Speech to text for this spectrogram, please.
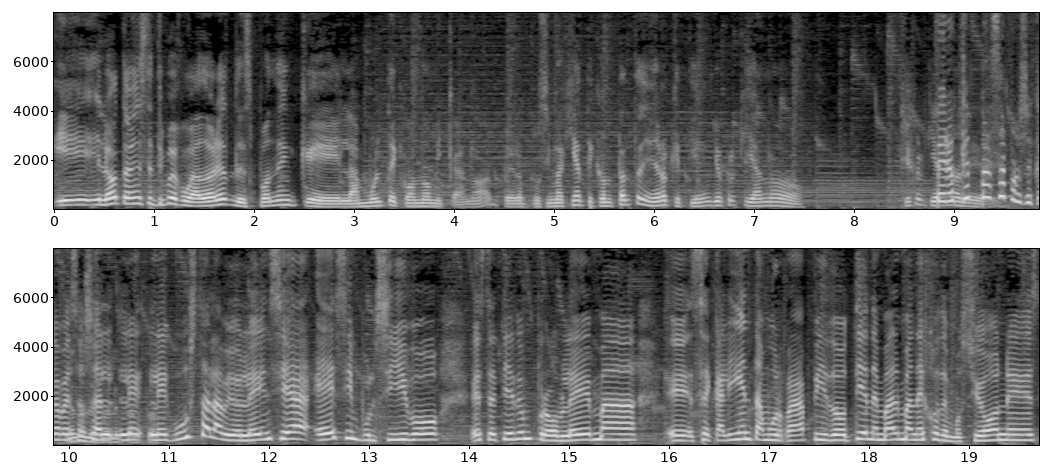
y, y luego también este tipo de jugadores les ponen que la multa económica, ¿no? Pero pues imagínate, con tanto dinero que tienen, yo creo que ya no... yo creo que ya Pero no ¿qué le- pasa por su cabeza? no o sea, le, le gusta la violencia, es impulsivo, este tiene un problema, eh, se calienta muy rápido, tiene mal manejo de emociones,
